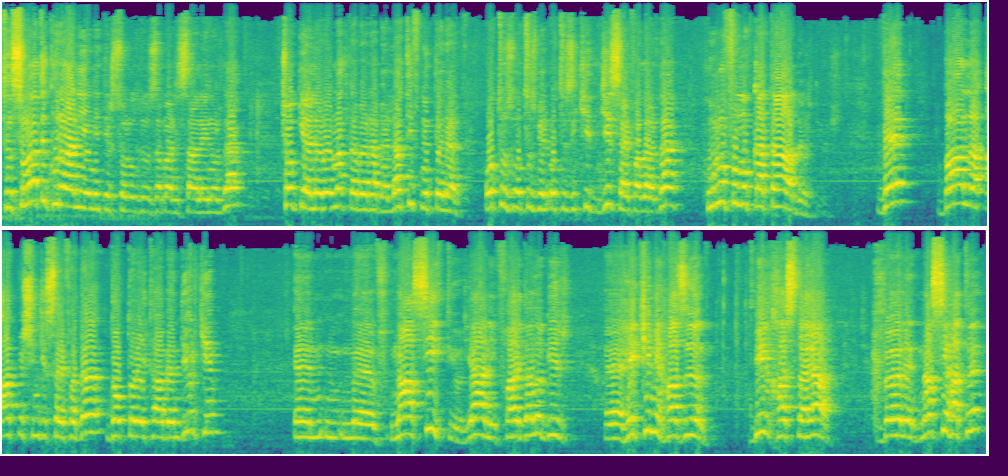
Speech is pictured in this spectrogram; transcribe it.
Tılsımat-ı Kur'aniye nedir sorulduğu zaman Risale-i Nur'da? Çok yerler olmakla beraber latif nükteler 30, 31, 32. sayfalarda hurufu mukatta'adır diyor. Ve Bağla 60. sayfada doktora hitaben diyor ki e, nasih diyor yani faydalı bir e, hekimi hazığın bir hastaya böyle nasihatı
